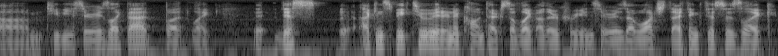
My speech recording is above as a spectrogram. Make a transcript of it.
um, TV series like that, but like this, I can speak to it in a context of like other Korean series I've watched. I think this is like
